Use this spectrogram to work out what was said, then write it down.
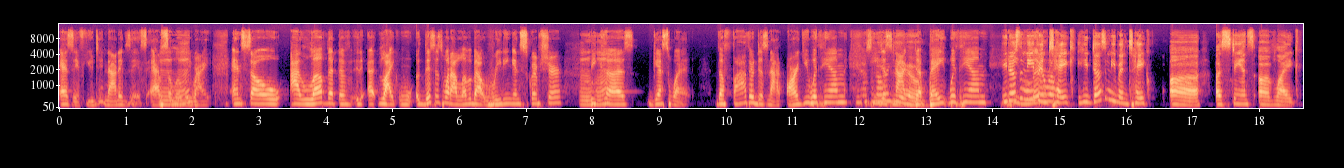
as if you did not exist absolutely right and so i love that the uh, like this is what i love about reading in scripture Mhm. because guess what the father does not argue with him he doesn't he does argue. not debate with him he doesn't even literal- take. He doesn't even take uh, a stance of like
